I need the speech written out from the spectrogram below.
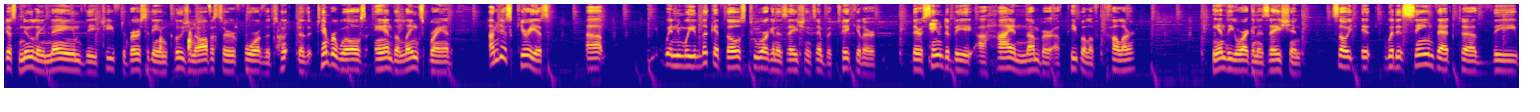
just newly named the Chief Diversity Inclusion Officer for the, the Timberwolves and the Lynx brand. I'm just curious, uh, when we look at those two organizations in particular, there seem to be a high number of people of color in the organization. So, it, would it seem that uh, the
